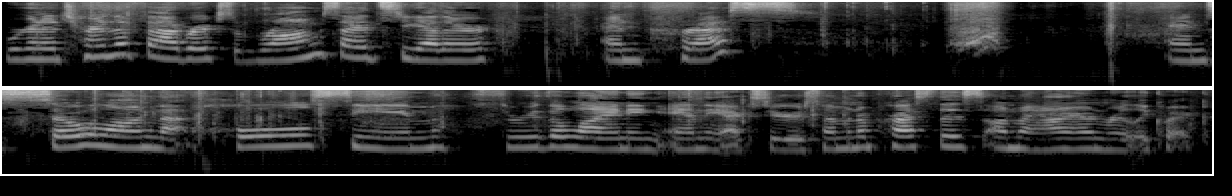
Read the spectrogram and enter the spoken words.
we're gonna turn the fabrics wrong sides together and press and sew along that whole seam through the lining and the exterior. So I'm gonna press this on my iron really quick.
